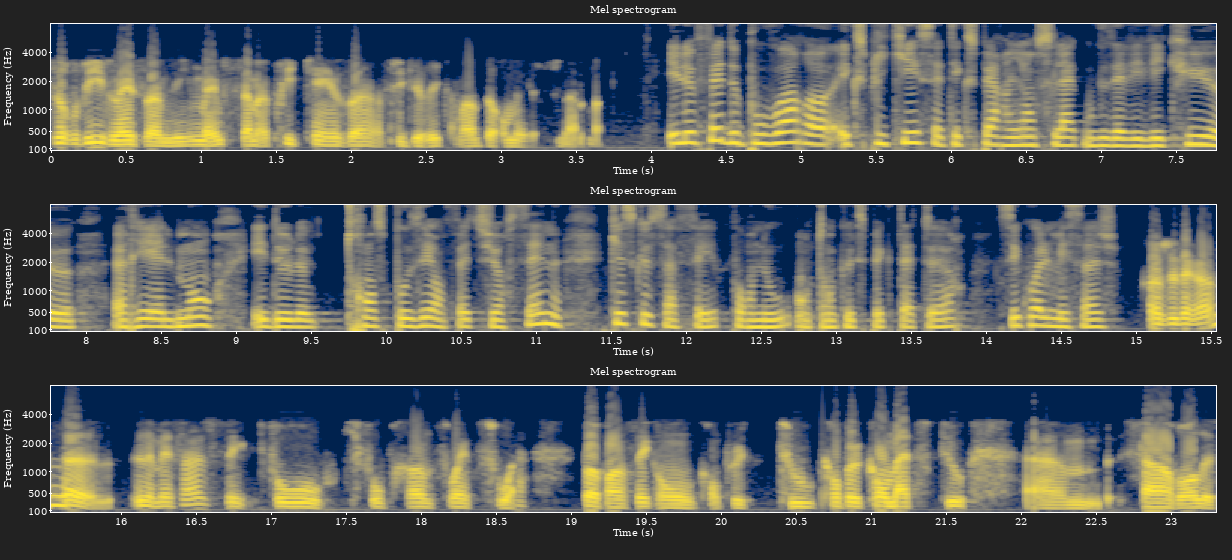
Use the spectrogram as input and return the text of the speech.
survivre l'insomnie, même si ça m'a pris 15 ans à figurer comment dormir finalement. Et le fait de pouvoir euh, expliquer cette expérience-là que vous avez vécue euh, réellement et de le transposer en fait sur scène, qu'est-ce que ça fait pour nous en tant que spectateurs? C'est quoi le message? En général, le, message c'est qu'il faut qu'il faut prendre soin de soi, pas penser qu'on peut tout, qu'on peut combattre tout euh, sans avoir le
